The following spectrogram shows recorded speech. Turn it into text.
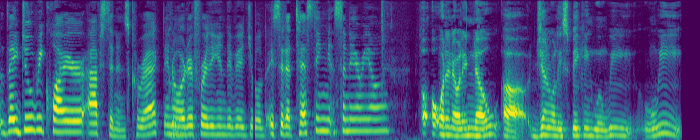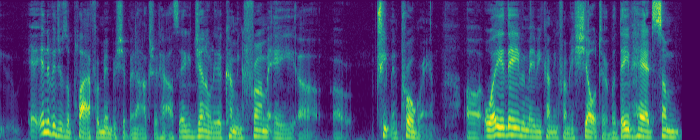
they do require abstinence, correct, in correct. order for the individual. Is it a testing scenario? Ordinarily, no. Uh, generally speaking, when we when we individuals apply for membership in Oxford House, they generally are coming from a, uh, a treatment program uh, or they even may be coming from a shelter, but they've had some,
